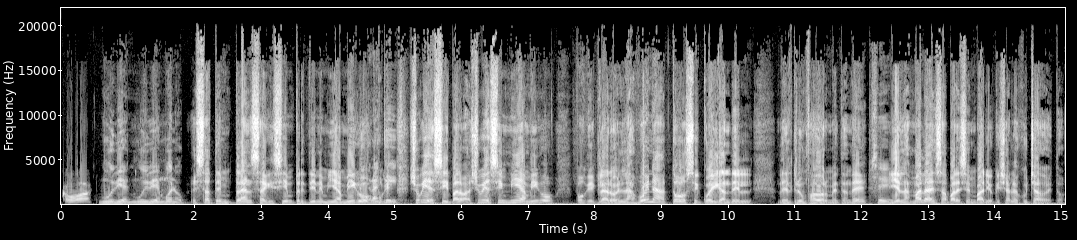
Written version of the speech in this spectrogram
¿Cómo va? Muy bien, muy bien. Bueno, Esa templanza que siempre tiene mi amigo. Tranqui. Yo voy a decir, para, yo voy a decir mi amigo, porque claro, en las buenas todos se cuelgan del, del triunfador, ¿me entendés? Sí. Y en las malas desaparecen varios, que ya lo he escuchado esto.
